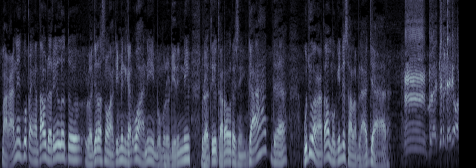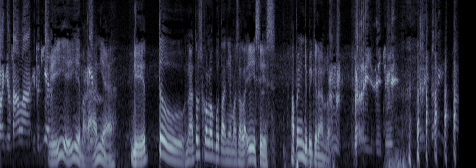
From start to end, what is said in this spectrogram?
Makanya gue pengen tahu dari lo tuh, lo aja langsung hakimin kan, wah nih bom bunuh diri nih berarti teroris nih. Nggak ada. Gue juga nggak tahu, mungkin dia salah belajar. Hmm, belajar dari orang yang salah, itu dia. Iya, iya makanya. Gitu. Nah terus kalau gue tanya masalah ISIS, apa yang dipikiran lo? Hmm, ngeri sih cuy. Ngeri, tapi pas,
